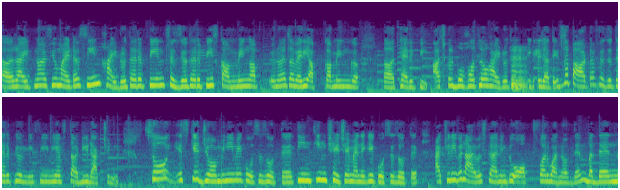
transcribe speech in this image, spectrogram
right no if you might have seen hydrotherapy in physiotherapy is coming up you know it's a very upcoming therapy आजकल बहुत लोग हाइड्रोथेरेपी हम्म। के लिए जाते हैं. It's a part of physiotherapy only we have studied actually so इसके जर्मनी में कोर्सेज होते हैं. तीन तीन छः छः महीने के कोर्सेज होते हैं. Actually even I was planning to opt for one of them but then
